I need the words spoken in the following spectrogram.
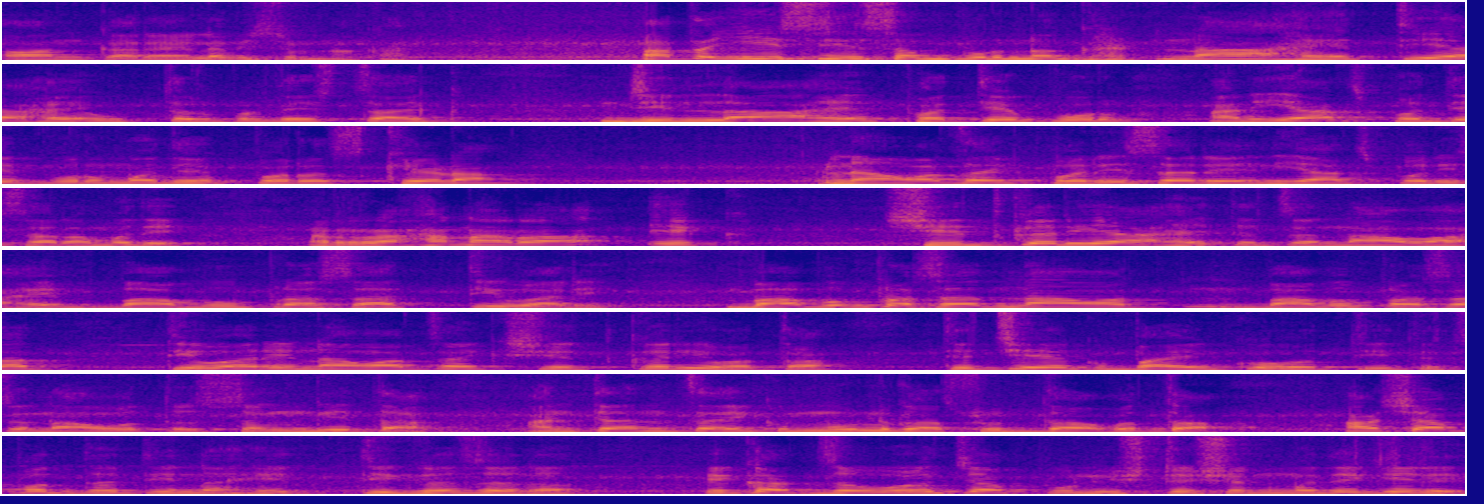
ऑन करायला विसरू नका. आता ही जी संपूर्ण घटना आहे ती आहे उत्तर प्रदेशचा एक जिल्हा आहे फतेपूर. आणि याच फतेपूरमध्ये परसखेडा नावाचा एक परिसर आहे आणि याच परिसरामध्ये राहणारा एक शेतकरी आहे त्याचं नाव आहे बाबूप्रसाद तिवारी. बाबूप्रसाद नावा बाबूप्रसाद तिवारी नावाचा एक शेतकरी होता. त्याची एक बायको होती त्याचं नाव होतं संगीता आणि त्यांचा एक मुलगासुद्धा होता. अशा पद्धतीनं हे तिघंजणं एका जवळच्या पोलीस स्टेशनमध्ये गेले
